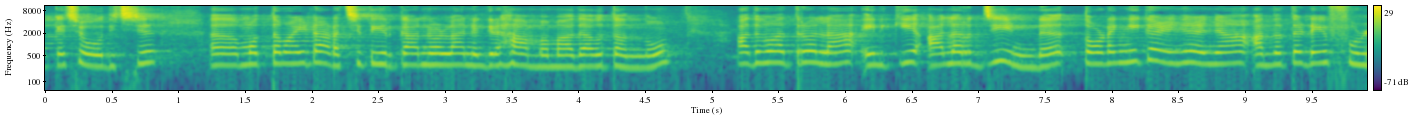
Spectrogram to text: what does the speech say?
ഒക്കെ ചോദിച്ച് മൊത്തമായിട്ട് അടച്ചു തീർക്കാനുള്ള അനുഗ്രഹം അമ്മ മാതാവ് തന്നു. അതുമാത്രമല്ല എനിക്ക് അലർജി ഉണ്ട്. തുടങ്ങിക്കഴിഞ്ഞ് കഴിഞ്ഞാൽ അന്നത്തെ ഡേ ഫുൾ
